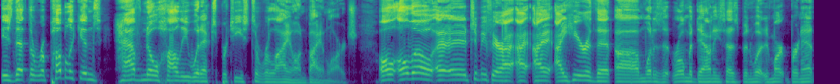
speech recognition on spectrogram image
is that the Republicans have no Hollywood expertise to rely on by and large. Although, uh, to be fair, I, I, I hear that um, what is it, Roma Downey's husband, what Mark Burnett,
